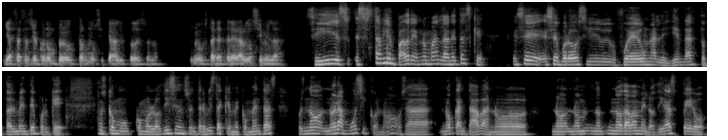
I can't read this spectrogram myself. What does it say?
Y ya se asoció con un productor musical y todo eso, ¿no? Pues me gustaría tener algo similar. Sí, eso está bien padre, ¿no? Man? La neta es que ese, ese bro sí fue una leyenda totalmente porque, pues como, como lo dice en su entrevista que me comentas, pues no, no era músico, ¿no? O sea, no cantaba, no, no, no, no, daba melodías, pero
